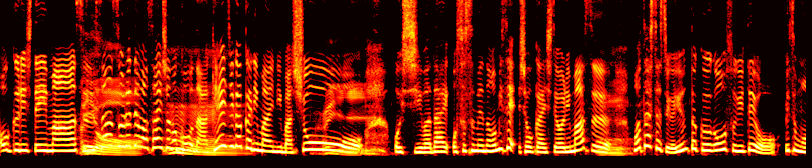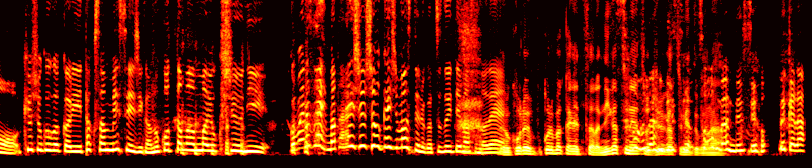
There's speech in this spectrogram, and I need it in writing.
がお送りしています。はいよさあ、それでは最初のコーナー、うん刑事係参りましょう。はい美味しい話題、おすすめのお店、紹介しております。私たちがユンタクが多すぎてよ。いつも給食係、たくさんメッセージが残ったまんま翌週に、ごめんなさい、また来週紹介しますっていうのが続いていますので。これこればっかりやってたら2月のやつをそうなん10ですよ。月にとかそうななんですよ。だから、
